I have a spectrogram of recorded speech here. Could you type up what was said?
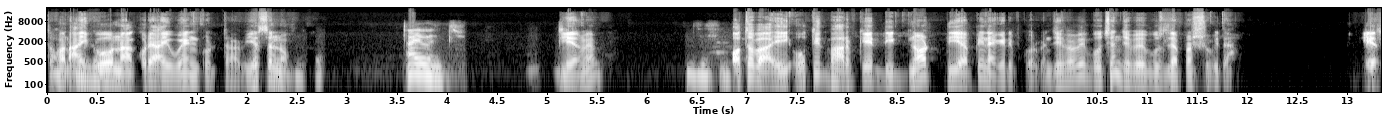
তখন আই গো না করে আই ওয়েন্ট করতে হবে। Yes no I went clear ma'am অথবা এই অতীত ভার্বকে ডিড নট দিয়ে আপনি নেগেটিভ করবেন। যেভাবে বুঝছেন যেভাবে বুঝলে আপনার সুবিধা। ক্লিয়ার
